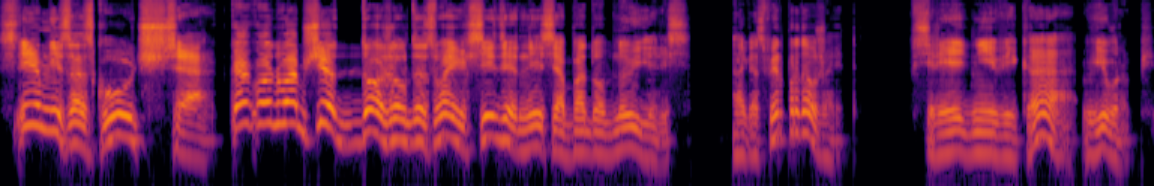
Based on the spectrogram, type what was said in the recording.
С ним не соскучишься. Как он вообще дожил до своих седин, неся подобную ересь? А Гасфер продолжает. В средние века в Европе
